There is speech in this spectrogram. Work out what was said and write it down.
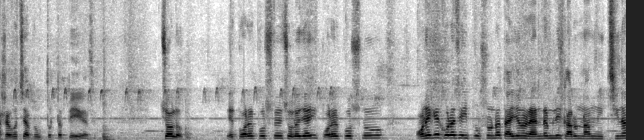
আশা করছি আপনি উত্তরটা পেয়ে গেছেন। চলো, এর পরের প্রশ্নে চলে যাই। পরের প্রশ্ন, অনেকে করেছে এই প্রশ্নটা, তাই জন্য র্যান্ডামলি কারোর নাম নিচ্ছি না।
